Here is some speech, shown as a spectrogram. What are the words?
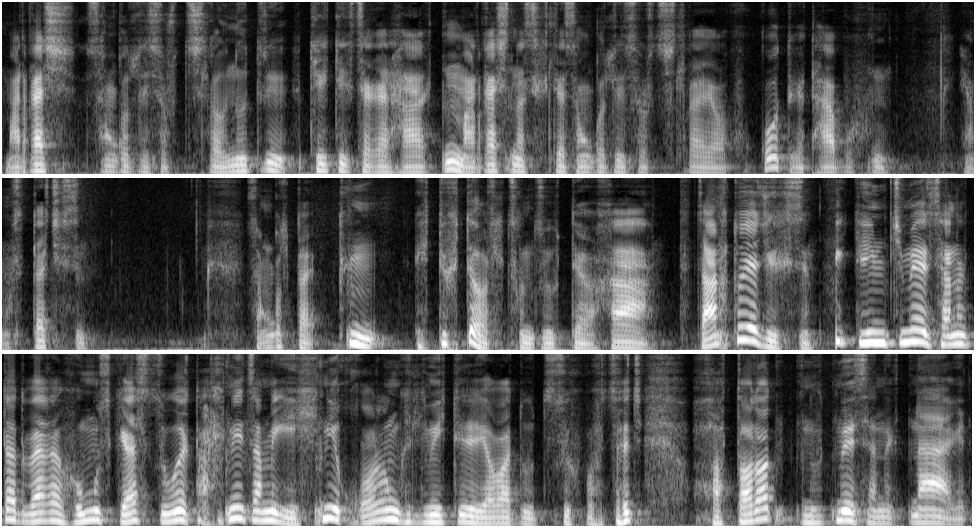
маргааш сонгуулийн сурталчилгаа өнөөдрийн тэг тэг цагаар хаагдана. Маргаашнаас эхлээ сонгуулийн сурталчилгаа явахгүй. Тэгээ та бүхэн ямар ч гэсэн сонголтоо итгэн итгэвтэй оролцох нь зүйтэй баха. За анх туяаж ирсэн. Нэг дэмжмээр санагдаад байгаа хүмүүс гялс зүгээр дарахны замыг эхний 3 км-ээр яваад үзсэх буцаж хот ороод нүдмээр санагданаа гэд.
